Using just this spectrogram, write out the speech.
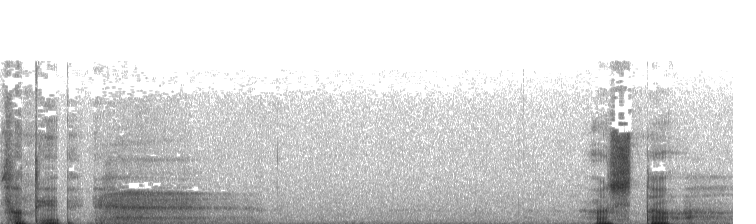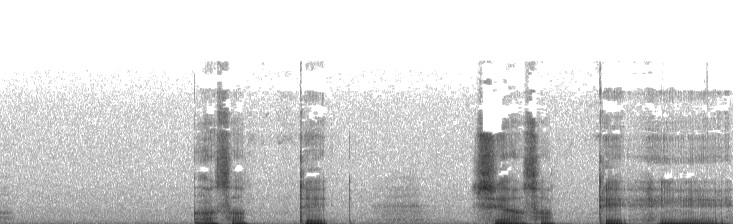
さて明日明後日しあさって、え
